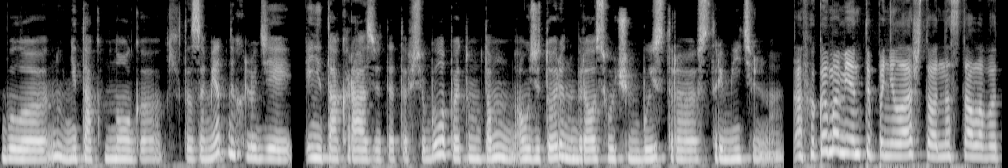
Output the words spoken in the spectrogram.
было ну, не так много каких-то заметных людей, и не так развито это все было, поэтому там аудитория набиралась очень быстро, стремительно. А в какой момент ты поняла, что она стала вот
